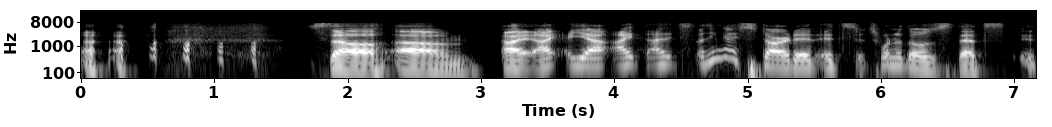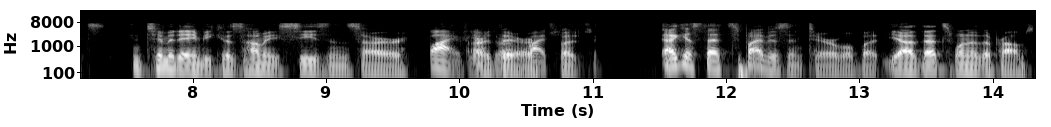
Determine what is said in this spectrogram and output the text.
so, um, I, I yeah, I, I I think I started. It's it's one of those that's it's intimidating because how many seasons are Five. yeah, are there there, five but- seasons. I guess that's five isn't terrible, but yeah, that's one of the problems.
